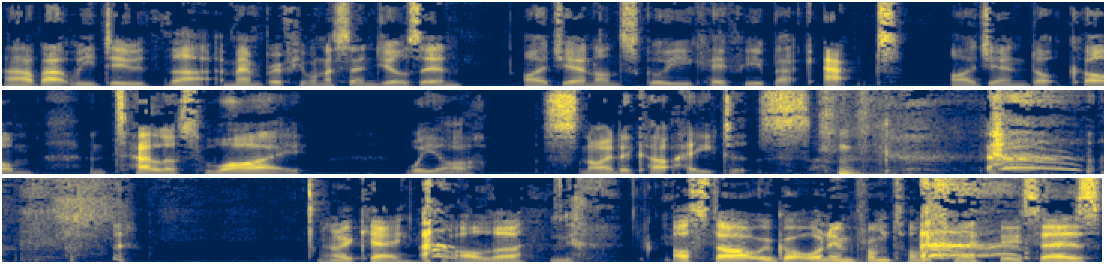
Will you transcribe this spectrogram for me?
How about we do that? Remember, if you want to send yours in, IGN underscore UK feedback at IGN.com and tell us why we are Snyder Cut haters. Okay, I'll uh, I'll start. We've got one in from Tom Smith who says,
